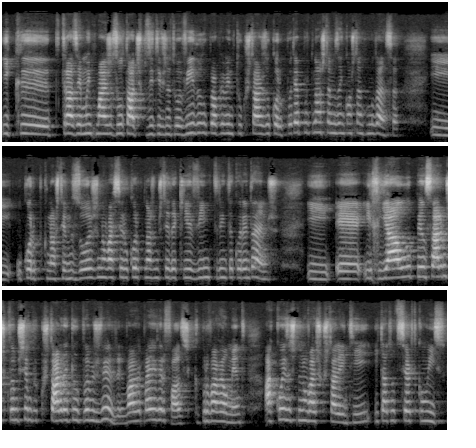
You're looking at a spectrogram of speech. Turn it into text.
e que te trazem muito mais resultados positivos na tua vida do que propriamente tu gostares do corpo, até porque nós estamos em constante mudança. E o corpo que nós temos hoje não vai ser o corpo que nós vamos ter daqui a 20, 30, 40 anos. E é irreal pensarmos que vamos sempre gostar daquilo que vamos ver. Vai, vai haver fases que provavelmente há coisas que tu não vais gostar em ti e está tudo certo com isso.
